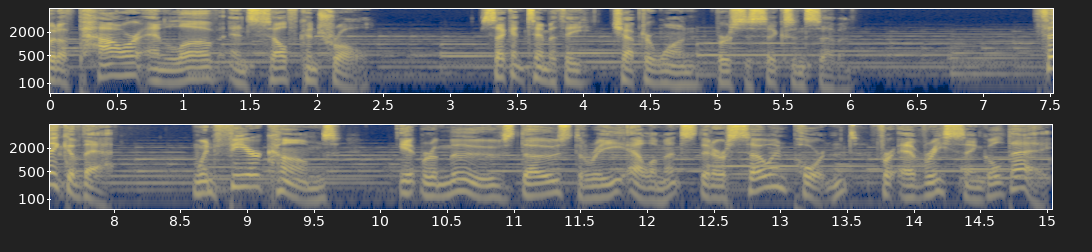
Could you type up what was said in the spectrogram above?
but of power and love and self control. 2 Timothy chapter 1 verses 6 and 7. Think of that. When fear comes, it removes those three elements that are so important for every single day.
